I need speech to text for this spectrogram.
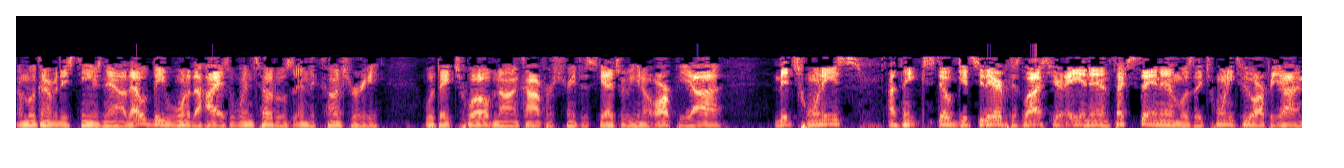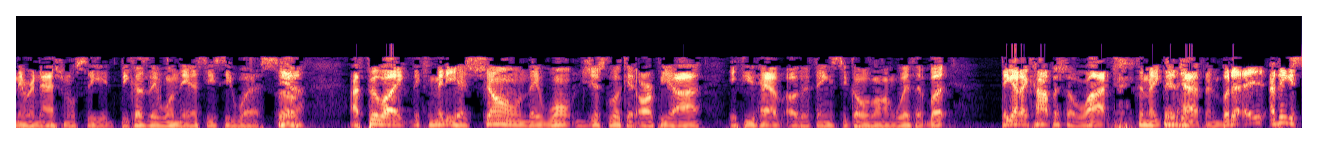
I'm looking over these teams now. That would be one of the highest win totals in the country with a 12 non-conference strength of schedule. You know, RPI mid 20s, I think still gets you there because last year A&M, Texas A&M was a 22 RPI and they were a national seed because they won the SEC West. So Yeah. I feel like the committee has shown they won't just look at RPI if you have other things to go along with it. But they got to accomplish a lot to make that happen. But I, I think it's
